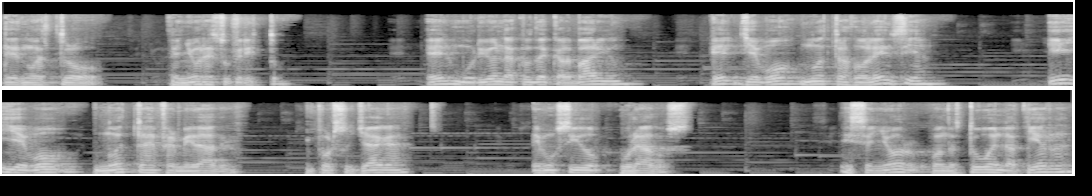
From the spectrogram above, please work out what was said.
de nuestro Señor Jesucristo. Él murió en la cruz de Calvario, Él llevó nuestras dolencias y llevó nuestras enfermedades, y por su llaga hemos sido curados. El Señor, cuando estuvo en la tierra,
